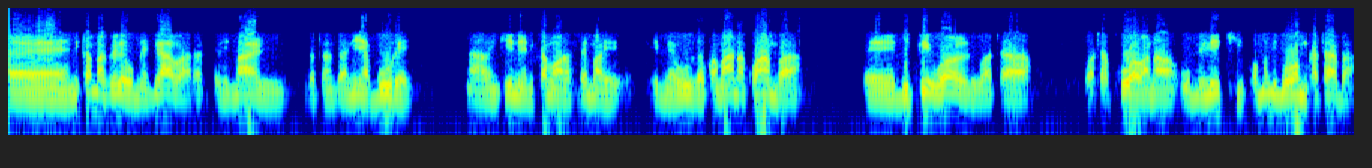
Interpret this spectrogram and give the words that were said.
eh, ni kama vile umegawa rasilimali za Tanzania bure na wengine ni kama wanasema imeuza kwa maana kwamba e, DP World wata watakuwa wana umiliki kwa mujibu wa mkataba,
